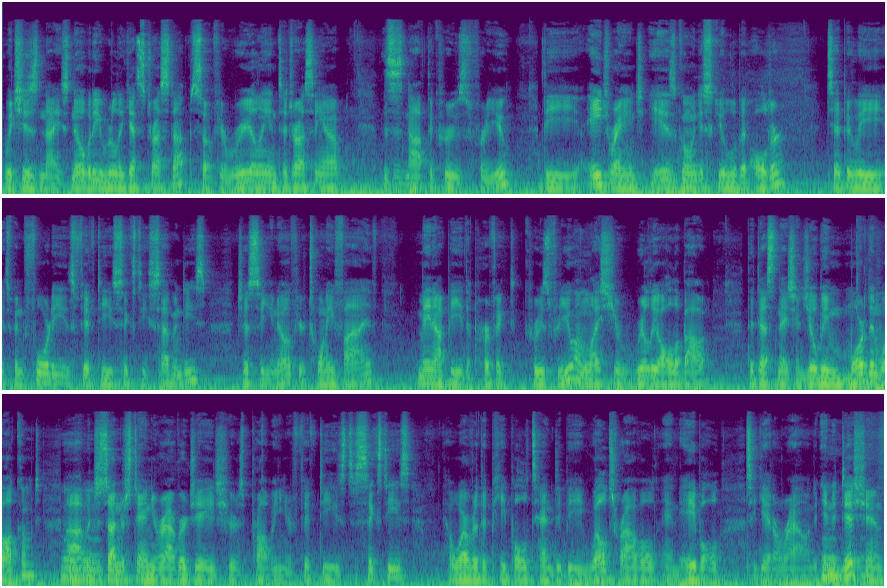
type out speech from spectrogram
which is nice. Nobody really gets dressed up. So if you're really into dressing up, this is not the cruise for you. The age range is going to skew a little bit older. Typically, it's been 40s, 50s, 60s, 70s. Just so you know, if you're 25, may not be the perfect cruise for you unless you're really all about the destinations. You'll be more than welcomed, mm-hmm. uh, but just understand your average age here is probably in your 50s to 60s. However, the people tend to be well traveled and able to get around. In mm-hmm. addition,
